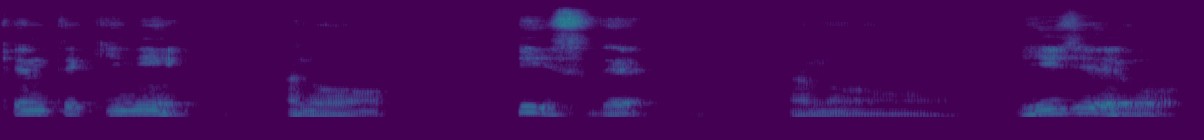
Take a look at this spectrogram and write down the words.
験的に、あの、ピースで、あの、DJ を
